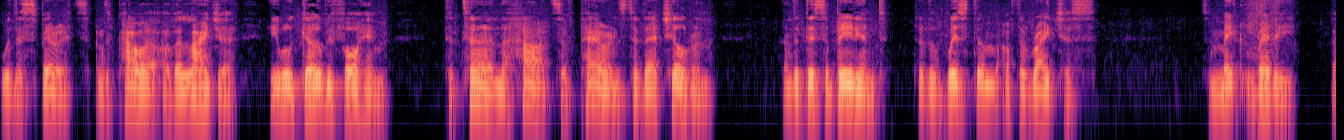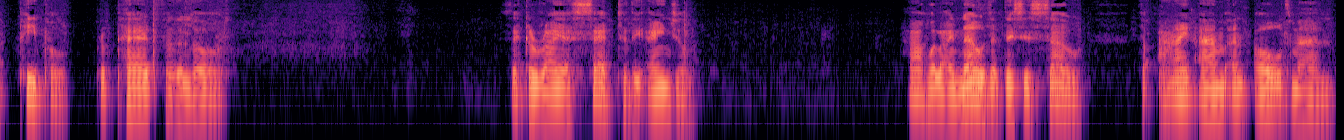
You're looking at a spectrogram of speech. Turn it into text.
With the spirit and power of Elijah, he will go before him to turn the hearts of parents to their children, and the disobedient to the wisdom of the righteous, to make ready a people prepared for the Lord. Zechariah said to the angel, How will I know that this is so? For I am an old man,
